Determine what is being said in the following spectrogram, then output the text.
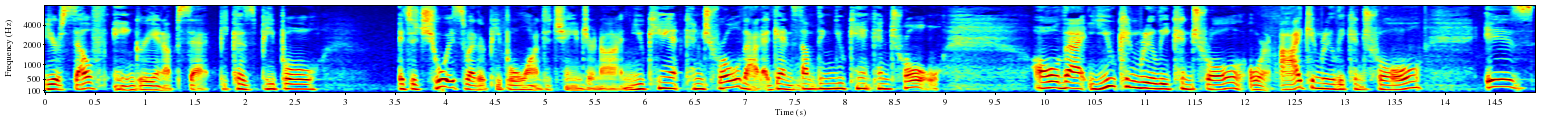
yourself angry and upset because people it's a choice whether people want to change or not. And you can't control that. Again something you can't control. All that you can really control or I can really control is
